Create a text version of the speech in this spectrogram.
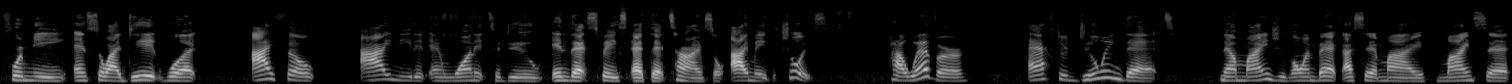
for me. And so I did what I felt I needed and wanted to do in that space at that time. So I made the choice. However, after doing that, now mind you, going back, I said my mindset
